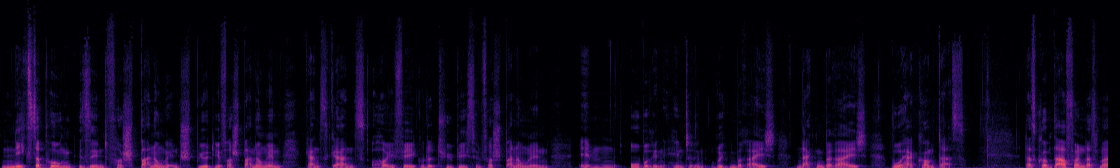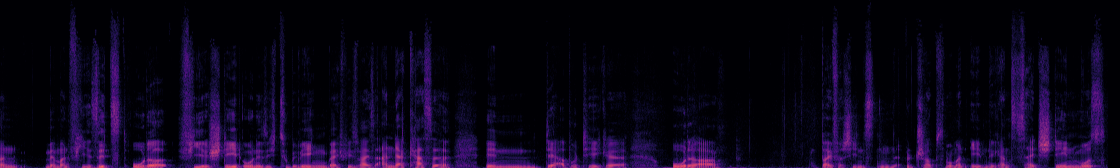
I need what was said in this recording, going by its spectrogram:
Nächster Punkt sind Verspannungen. Spürt ihr Verspannungen? Ganz, ganz häufig oder typisch sind Verspannungen im oberen, hinteren Rückenbereich, Nackenbereich. Woher kommt das? Das kommt davon, dass man wenn man viel sitzt oder viel steht, ohne sich zu bewegen, beispielsweise an der Kasse, in der Apotheke oder bei verschiedensten Jobs, wo man eben die ganze Zeit stehen muss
